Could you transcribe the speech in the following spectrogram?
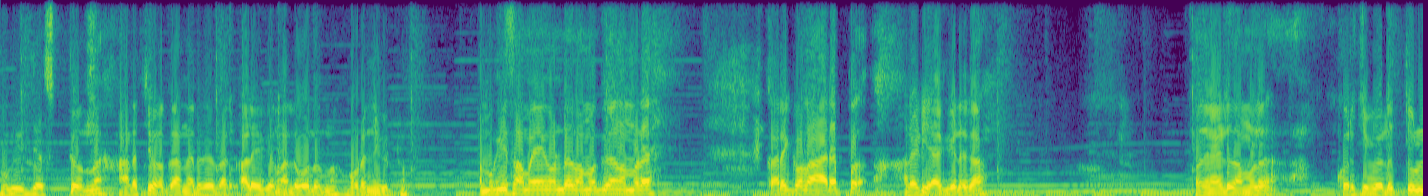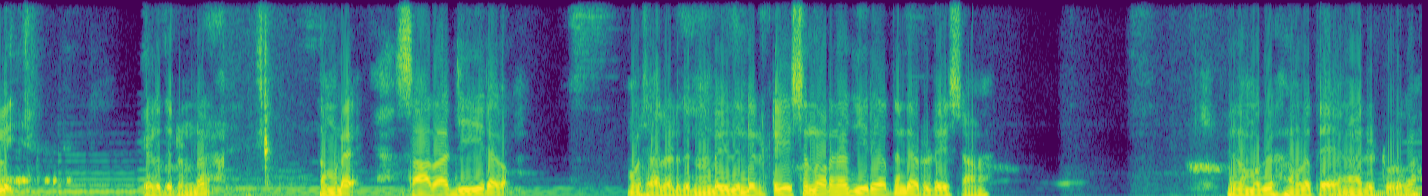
നമുക്ക് ജസ്റ്റ് ഒന്ന് അടച്ചു വെക്കാൻ നേരത്തെ തക്കാളിയൊക്കെ നല്ലപോലെ ഒന്ന് ഉടഞ്ഞു കിട്ടും. നമുക്ക് ഈ സമയം കൊണ്ട് നമുക്ക് നമ്മുടെ കറിക്കുള്ള അരപ്പ് റെഡിയാക്കി എടുക്കാം. അതിനായിട്ട് നമ്മൾ കുറച്ച് വെളുത്തുള്ളി എടുത്തിട്ടുണ്ട്. നമ്മുടെ സാധാ ജീരകം നമ്മൾ ശാല എടുത്തിട്ടുണ്ട്. ഇതിന്റെ ഒരു ടേസ്റ്റ് എന്ന് പറഞ്ഞാൽ ജീരകത്തിന്റെ ഒരു ടേസ്റ്റാണ് ഇത് നമുക്ക് നമ്മുടെ തേങ്ങ ഇട്ട് കൊടുക്കാം.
